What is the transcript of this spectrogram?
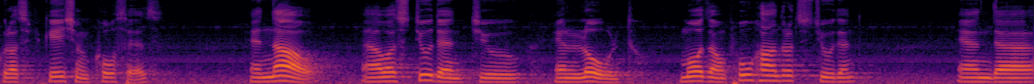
classification courses. And now our students to enrolled more than 400 students and uh,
